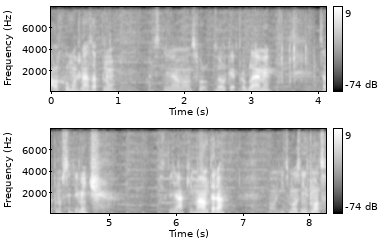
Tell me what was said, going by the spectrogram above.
Alchu možná zapnu, ať nemám moc velké problémy. Zapnu si damage. Jestli nějaký mám teda. No nic moc, nic moc,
